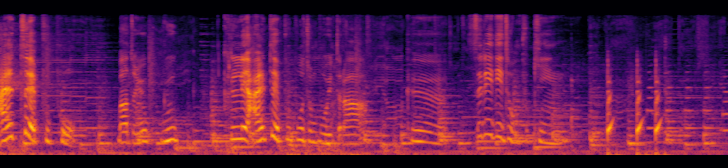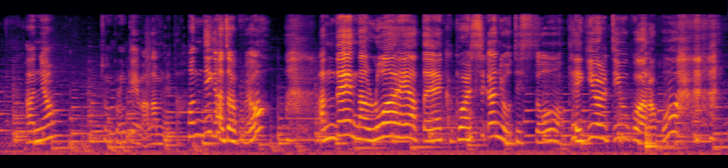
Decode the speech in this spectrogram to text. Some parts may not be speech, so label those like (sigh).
알트 F4 맞아 요, 요 근래 알트 F4 좀 보이더라. 그 3D 점프킹. 아니요? 전 그런 게임 안 합니다. 펀딩하자고요? 안돼. 나 로아 해야 돼. 그거 할 시간이 어딨어. 대기열 띄우고 하라고? (laughs)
